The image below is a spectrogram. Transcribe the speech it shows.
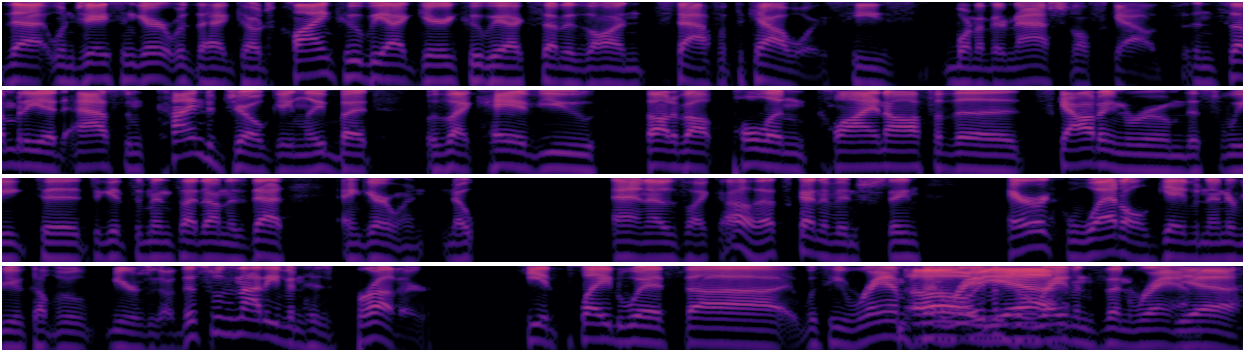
that when Jason Garrett was the head coach, Klein Kubiak, Gary Kubiak said is on staff with the Cowboys. He's one of their national scouts. And somebody had asked him kind of jokingly, but was like, hey, have you thought about pulling Klein off of the scouting room this week to, to get some insight on his dad? And Garrett went, nope. And I was like, oh, that's kind of interesting. Eric Weddle gave an interview a couple of years ago. This was not even his brother. He had played with uh was he Rams then Oh, Ravens yeah. or Ravens then Rams? Yeah.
